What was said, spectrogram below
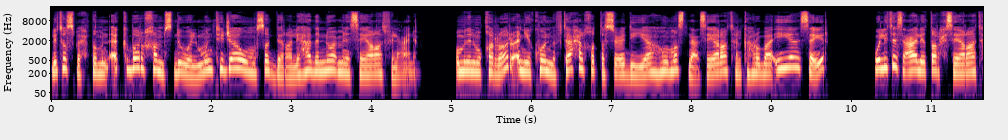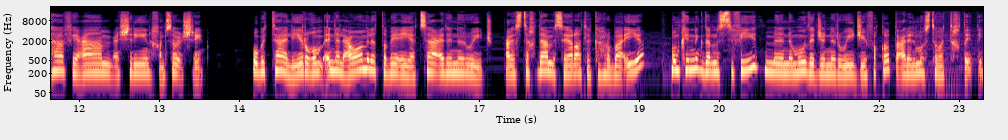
لتصبح ضمن أكبر خمس دول منتجة ومصدرة لهذا النوع من السيارات في العالم. ومن المقرر أن يكون مفتاح الخطة السعودية هو مصنع سياراتها الكهربائية سير واللي تسعى لطرح سياراتها في عام 2025 وبالتالي رغم أن العوامل الطبيعية تساعد النرويج على استخدام السيارات الكهربائية ممكن نقدر نستفيد من النموذج النرويجي فقط على المستوى التخطيطي.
